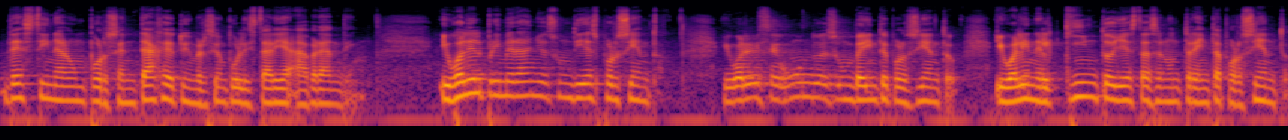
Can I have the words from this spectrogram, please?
destinar un porcentaje de tu inversión publicitaria a branding. Igual el primer año es un 10%, igual el segundo es un 20%, igual en el quinto ya estás en un 30%.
